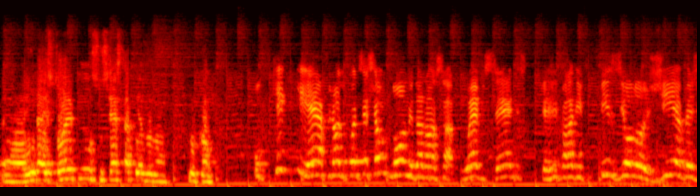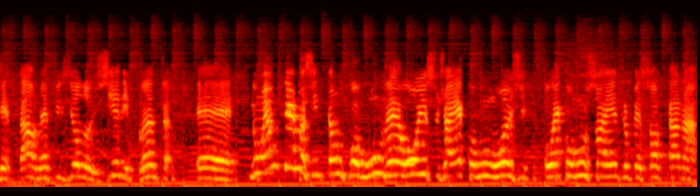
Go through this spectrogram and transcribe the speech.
é, e da história que o sucesso está tendo no, no campo. O que, que é, afinal de contas, esse é o nome da nossa websérie, que a gente fala de fisiologia vegetal, né? fisiologia de planta. É, não é um termo assim tão comum, né? Ou isso já é comum hoje, ou é comum só entre o pessoal que está na,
